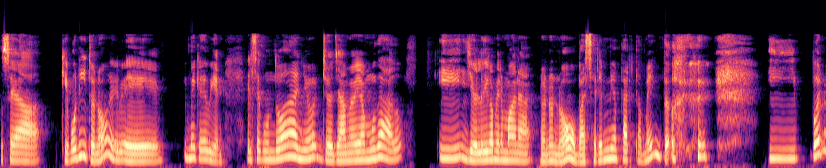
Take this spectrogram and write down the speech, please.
o sea, qué bonito, ¿no? Eh, eh, me quedé bien. El segundo año yo ya me había mudado y yo le digo a mi hermana, no, no, no, va a ser en mi apartamento. y bueno,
